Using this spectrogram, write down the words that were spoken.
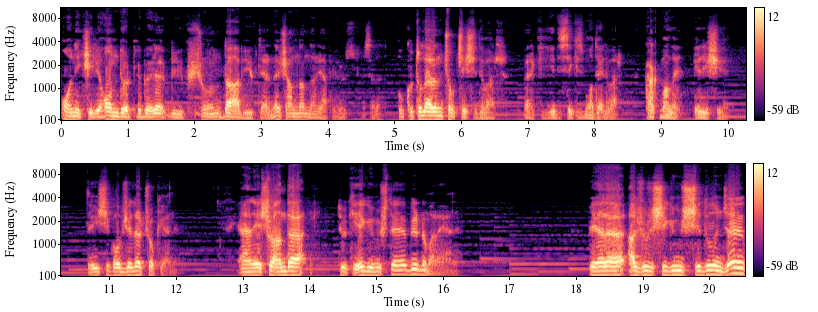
12'li, 14'lü böyle büyük, şunun daha büyüklerinden şamdanlar yapıyoruz mesela. O kutuların çok çeşidi var. Belki 7-8 model var. Kalkmalı, el işi. Değişik objeler çok yani. Yani şu anda Türkiye gümüşte bir numara yani. Bir ara ajur işi, gümüş işi dolunca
